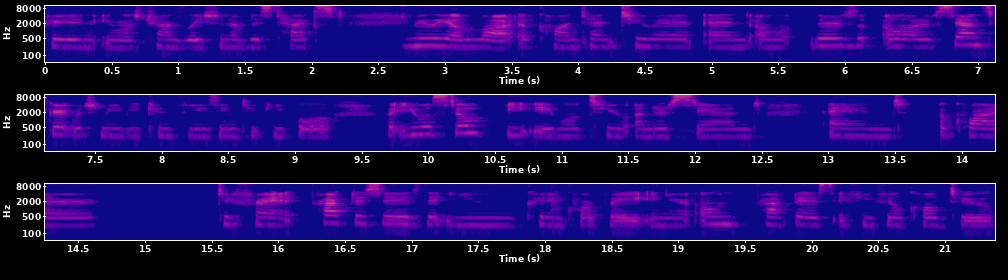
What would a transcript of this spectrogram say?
created an English translation of this text really a lot of content to it, and a, there's a lot of Sanskrit which may be confusing to people, but you will still be able to understand and acquire different practices that you could incorporate in your own practice if you feel called to.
